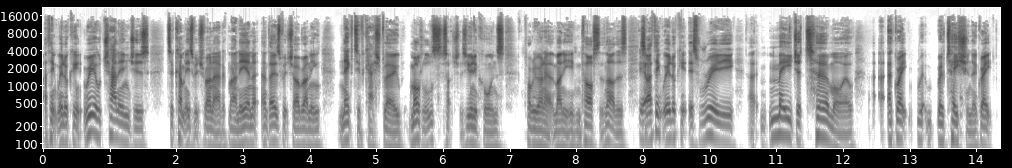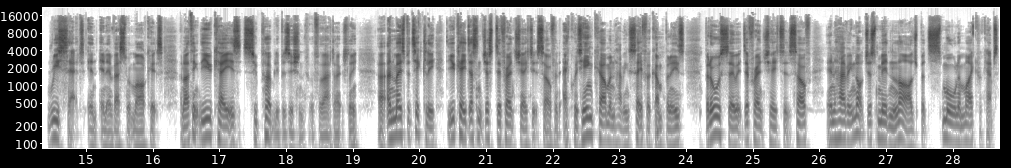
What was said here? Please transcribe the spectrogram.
I think we're looking at real challenges to companies which run out of money and, and those which are running negative cash flow models, such as unicorns, probably run out of money even faster than others. Yep. So I think we're looking at this really uh, major turmoil, a great r- rotation, a great reset in, in investment markets. And I think the UK is superbly positioned for, for that, actually. Uh, and most particularly, the UK doesn't just differentiate itself in equity income and having safer companies, but also it differentiates itself in having not just mid and large, but small and micro caps.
